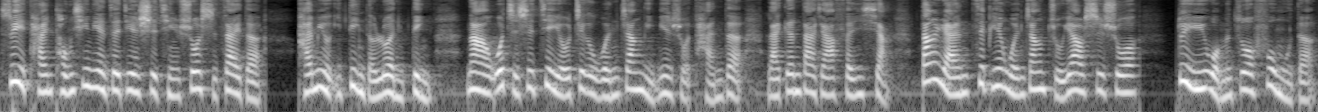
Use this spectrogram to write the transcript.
所以谈同性恋这件事情，说实在的，还没有一定的论定。那我只是借由这个文章里面所谈的来跟大家分享。当然，这篇文章主要是说，对于我们做父母的，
